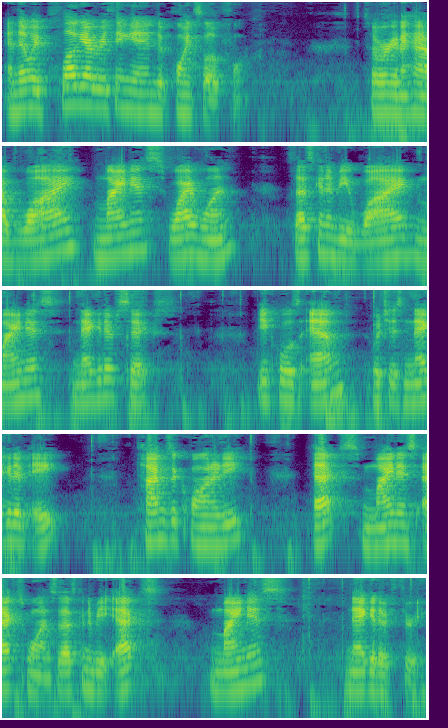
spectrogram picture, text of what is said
And then we plug everything into point slope form. So we're going to have y minus y1. So that's going to be y minus negative 6 equals m, which is negative 8, times the quantity x minus x1. So that's going to be x minus negative 3.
